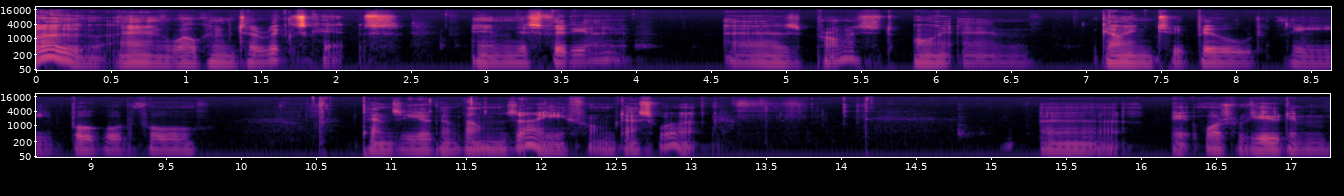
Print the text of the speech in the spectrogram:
Hello and welcome to Rick's Kits. In this video, as promised, I am going to build the Borgward 4 Panzerjäger Wanze from Das Werk. Uh, it was reviewed in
